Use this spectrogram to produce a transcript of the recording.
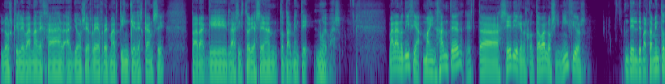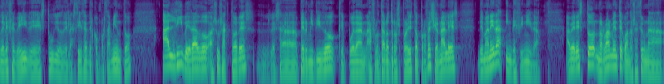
los que le van a dejar a George R. R. Martin que descanse para que las historias sean totalmente nuevas. Mala noticia, Mindhunter, esta serie que nos contaba los inicios del Departamento del FBI de Estudio de las Ciencias del Comportamiento ha liberado a sus actores, les ha permitido que puedan afrontar otros proyectos profesionales de manera indefinida. A ver, esto normalmente cuando se hace una,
